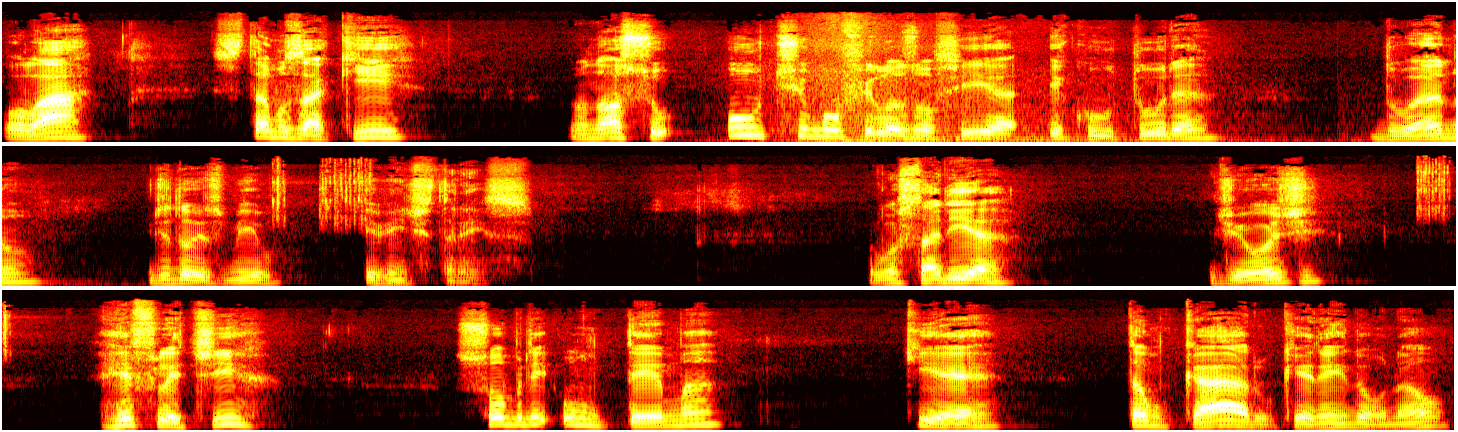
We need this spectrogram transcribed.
Olá, estamos aqui no nosso último Filosofia e Cultura do ano de 2023. Eu gostaria de hoje refletir sobre um tema que é tão caro, querendo ou não,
